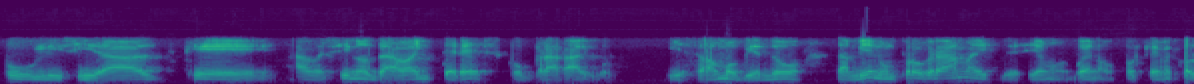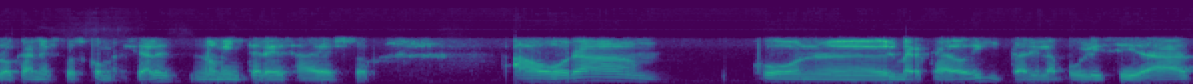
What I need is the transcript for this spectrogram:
publicidad que a ver si nos daba interés comprar algo. Y estábamos viendo también un programa y decíamos, bueno, ¿por qué me colocan estos comerciales? No me interesa esto. Ahora, con eh, el mercado digital y la publicidad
